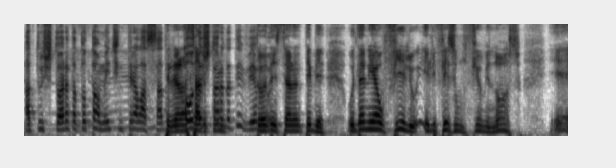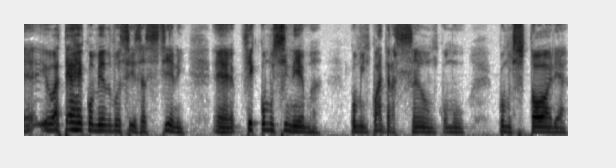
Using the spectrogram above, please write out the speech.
a tua história tá totalmente entrelaçada com toda a história da TV, Toda pô. a história da TV. O Daniel Filho, ele fez um filme nosso. é, eu até recomendo vocês assistirem. É, fica como cinema, como enquadração, como, como história.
